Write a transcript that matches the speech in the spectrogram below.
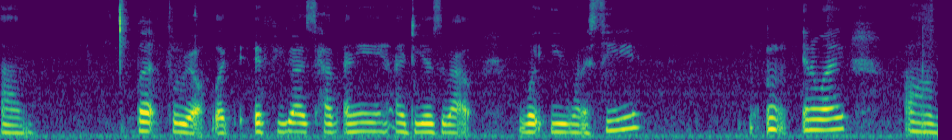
Um, but for real, like if you guys have any ideas about what you want to see mm, in a way, um,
